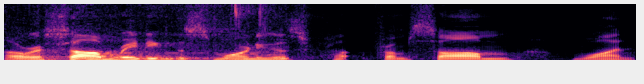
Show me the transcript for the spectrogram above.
Our psalm reading this morning is from Psalm 1.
